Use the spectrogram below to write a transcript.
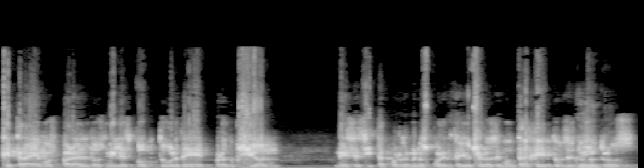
que traemos para el 2000 es Pop Tour de producción necesita por lo menos 48 horas de montaje. Entonces nosotros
